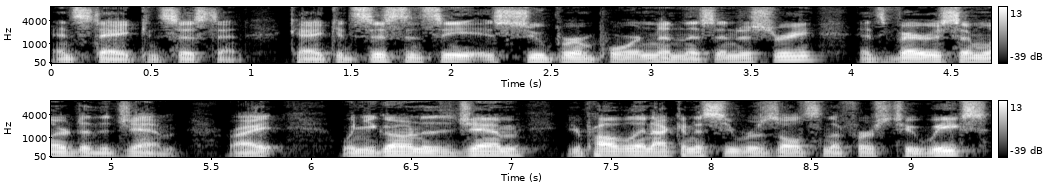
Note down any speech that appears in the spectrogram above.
and stay consistent. Okay. Consistency is super important in this industry. It's very similar to the gym, right? When you go into the gym, you're probably not going to see results in the first two weeks.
